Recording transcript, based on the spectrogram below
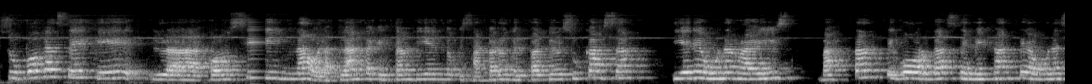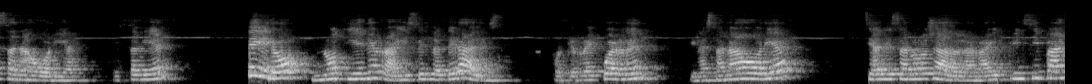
Supóngase que la consigna o la planta que están viendo, que sacaron del patio de su casa, tiene una raíz bastante gorda, semejante a una zanahoria. ¿Está bien? Pero no tiene raíces laterales, porque recuerden que la zanahoria se ha desarrollado la raíz principal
